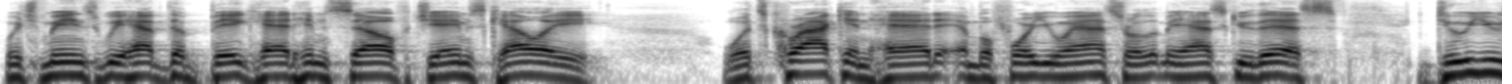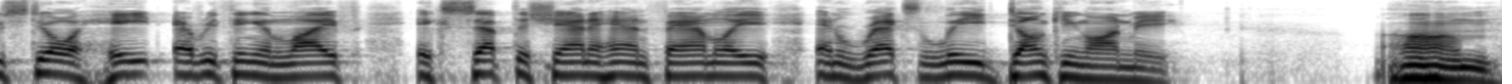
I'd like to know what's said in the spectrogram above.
which means we have the big head himself, James Kelly. What's cracking, head? And before you answer, let me ask you this. Do you still hate everything in life except the Shanahan family and Rex Lee dunking on me? Um,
